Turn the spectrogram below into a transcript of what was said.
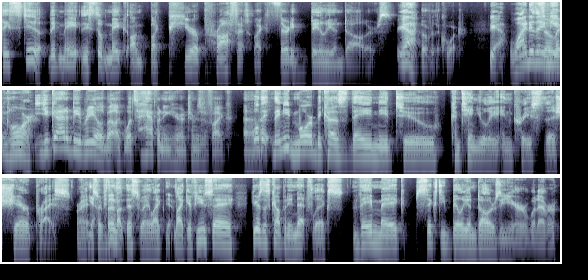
They still they made they still make on like pure profit like thirty billion dollars Yeah. over the quarter. Yeah. Why do they So, need like, more? You got to be real about like what's happening here in terms of like. Uh, Well, they, they need more because they need to continually increase the share price, right? Yeah, so if you think about it this way, like yeah. like if you say, here's this company, Netflix, they make sixty billion dollars a year or whatever.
